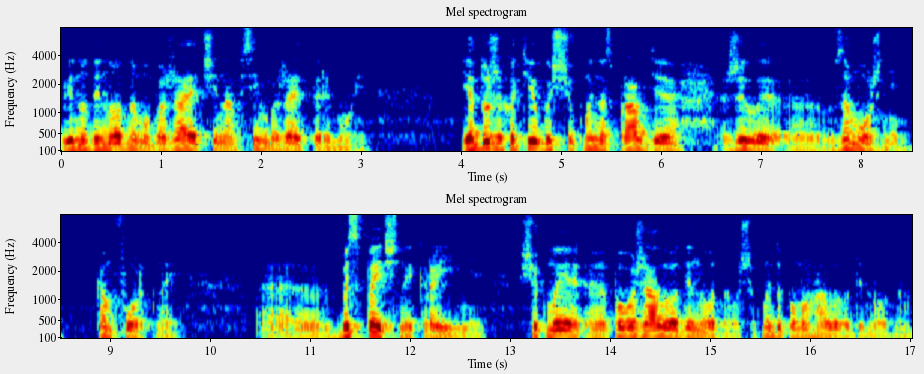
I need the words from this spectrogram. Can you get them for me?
Він один одному бажає, чи нам всім бажає перемоги. Я дуже хотів би, щоб ми насправді жили е, в заможній, комфортній, е, безпечній країні, щоб ми е, поважали один одного, щоб ми допомагали один одному,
